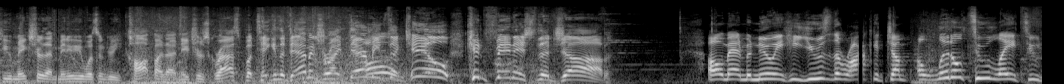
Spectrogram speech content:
to make sure that Minui wasn't going to be caught by that Nature's Grasp, but taking the damage right there means Oh. the kill can finish the job. Oh man, Manui, he used the rocket jump a little too late to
